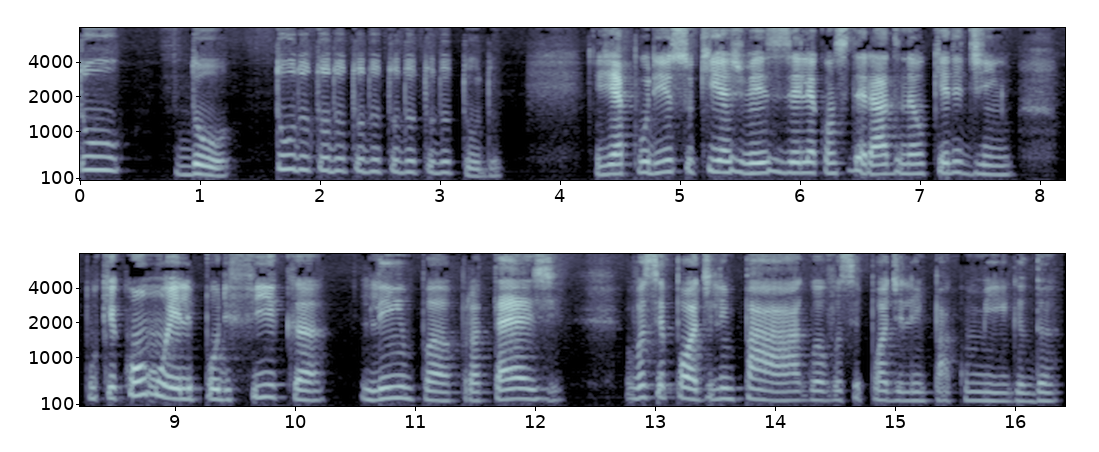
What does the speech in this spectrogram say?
tudo. Tudo, tudo, tudo, tudo, tudo, tudo. E é por isso que às vezes ele é considerado né, o queridinho. Porque como ele purifica, limpa, protege, você pode limpar a água, você pode limpar a comida,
